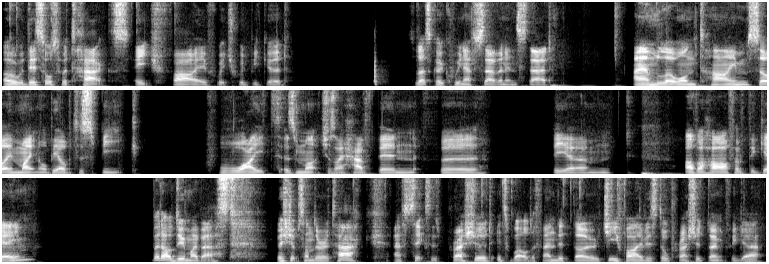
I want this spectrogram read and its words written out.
Oh, this also attacks h5, which would be good. So let's go queen f7 instead. I am low on time, so I might not be able to speak quite as much as I have been for the um, other half of the game. But I'll do my best. Bishop's under attack, f6 is pressured, it's well defended though, g5 is still pressured, don't forget,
